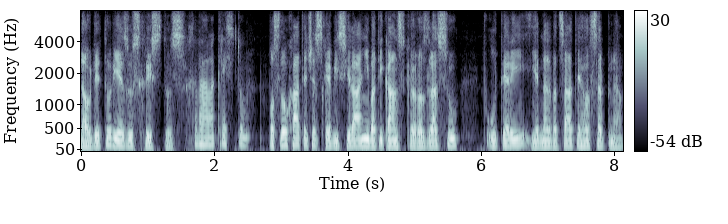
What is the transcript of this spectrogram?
Laudetur Jezus Christus. Chvála Kristu. Posloucháte české vysílání Vatikánského rozhlasu v úterý 21. srpna.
